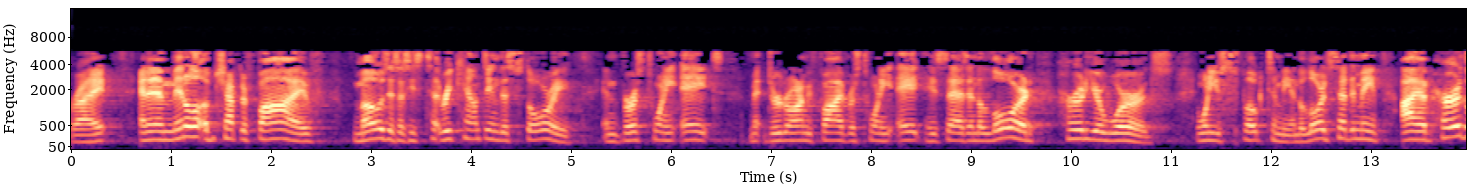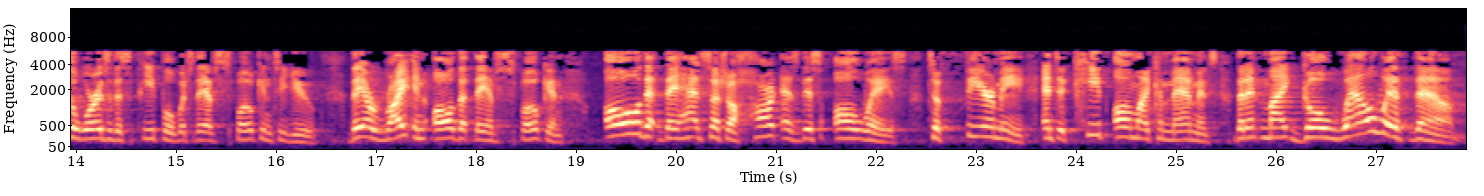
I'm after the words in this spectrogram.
Right? And in the middle of chapter 5, Moses, as he's t- recounting this story in verse 28, Deuteronomy 5 verse 28, he says, And the Lord heard your words when you spoke to me. And the Lord said to me, I have heard the words of this people which they have spoken to you. They are right in all that they have spoken. Oh, that they had such a heart as this always, to fear me and to keep all my commandments, that it might go well with them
